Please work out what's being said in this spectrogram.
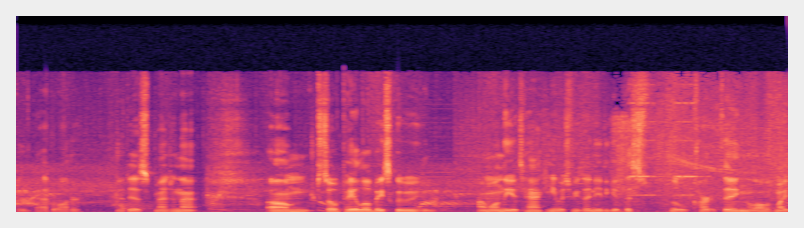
Badwater? It is, imagine that. Um, so payload basically, I'm on the attacking, which means I need to get this little cart thing, along with my,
